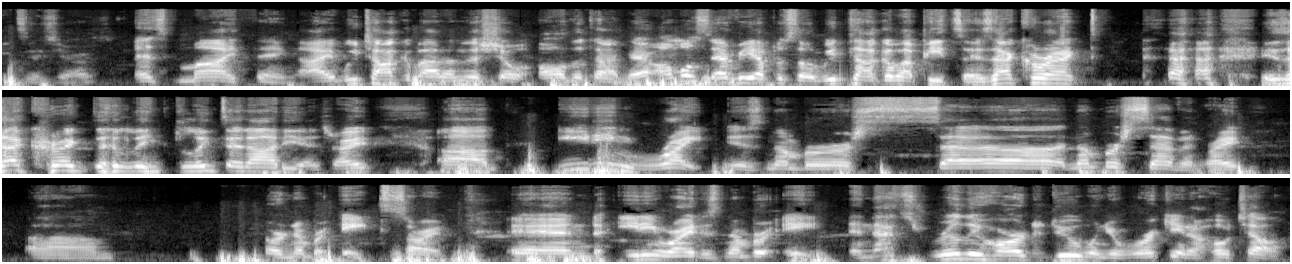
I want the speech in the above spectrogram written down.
Pizza's yours. It's my thing. I we talk about it on the show all the time. Almost every episode we talk about pizza. Is that correct? is that correct? The LinkedIn audience, right? Um, eating right is number se- number seven, right? Um, or number eight, sorry. And eating right is number eight, and that's really hard to do when you're working in a hotel.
